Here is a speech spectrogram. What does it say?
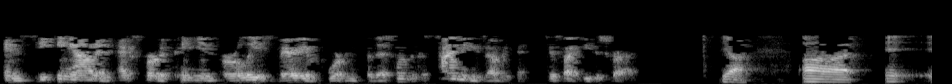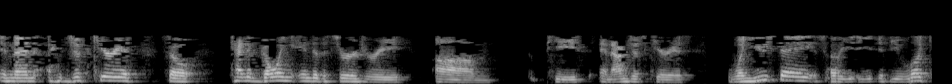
and seeking out an expert opinion early is very important for this one because timing is everything, just like you described. Yeah, uh, and then just curious, so kind of going into the surgery um, piece, and I'm just curious when you say so. If you look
